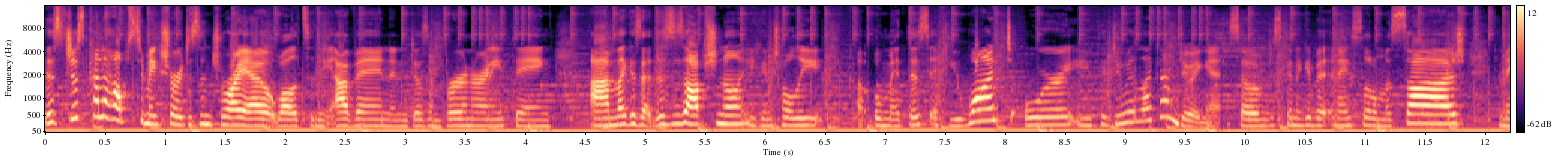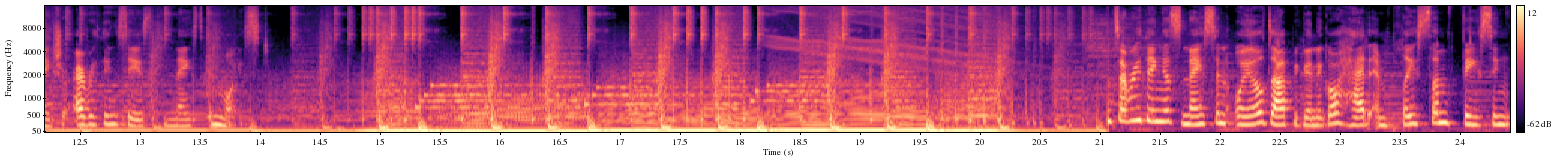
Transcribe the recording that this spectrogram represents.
This just kind of helps to make sure it doesn't dry out while it's in the oven and doesn't burn or anything. Um, like I said, this is optional. You can totally uh, omit this if you want, or you could do it like I'm doing it. So I'm just gonna give it a nice little massage and make sure everything stays nice and moist. Everything is nice and oiled up, you're gonna go ahead and place them facing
